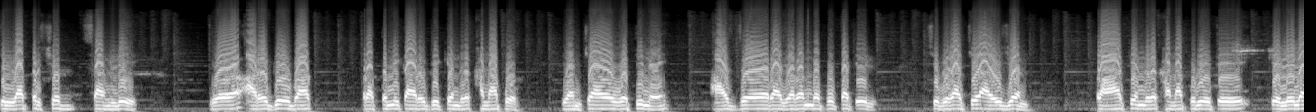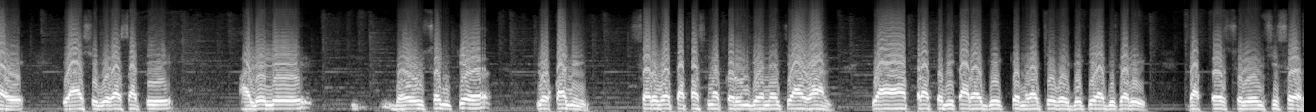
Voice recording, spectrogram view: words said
जिल्हा परिषद सांगली व आरोग्य विभाग प्राथमिक आरोग्य केंद्र खानापूर यांच्या वतीने आज राजाराम बापू पाटील शिबिराचे आयोजन प्रहा केंद्र खानापूर येथे केलेले आहे. या शिबिरासाठी आलेले बहुसंख्य लोकांनी सर्व तपासण्या करून घेण्याचे आव्हान या प्राथमिक आरोग्य केंद्राचे वैद्यकीय अधिकारी डॉक्टर सूर्यवंशी सर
